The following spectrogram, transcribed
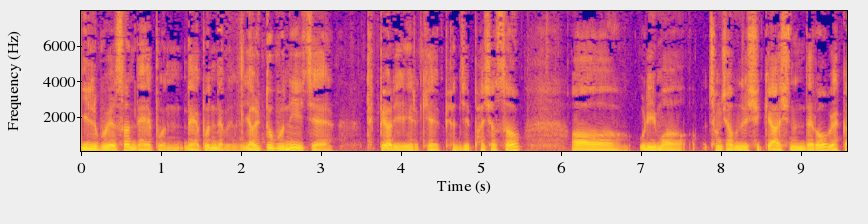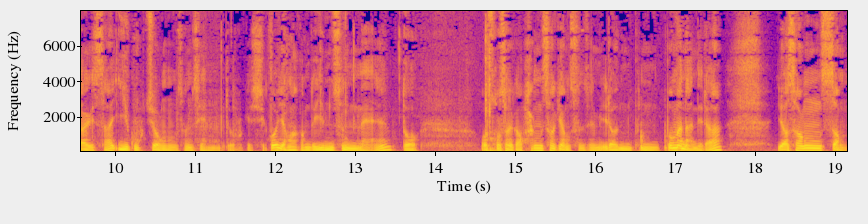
1부에서 4분, 4분, 4분, 12분이 이제 특별히 이렇게 편집하셔서 어, 우리 뭐, 청취자분들이 쉽게 아시는 대로 외과 의사 이국종 선생님도 계시고, 영화감독 임순례, 또 소설가 황석영 선생님, 이런 분 뿐만 아니라 여성성,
